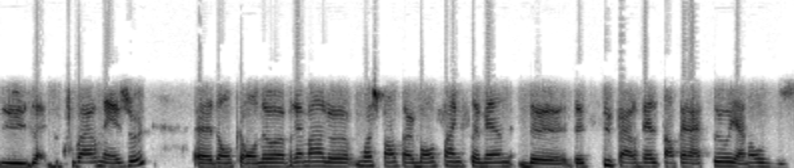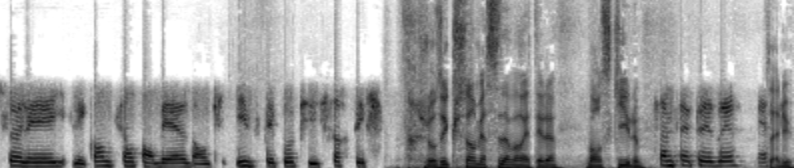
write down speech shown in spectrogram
du, du couvert neigeux. Euh, donc, on a vraiment, là, moi, je pense, un bon cinq semaines de, de super belles températures. Il annonce du soleil. Les conditions sont belles. Donc, n'hésitez pas, puis sortez. José Cusson, merci d'avoir été là. Bon ski. Là. Ça me fait plaisir. Salut.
